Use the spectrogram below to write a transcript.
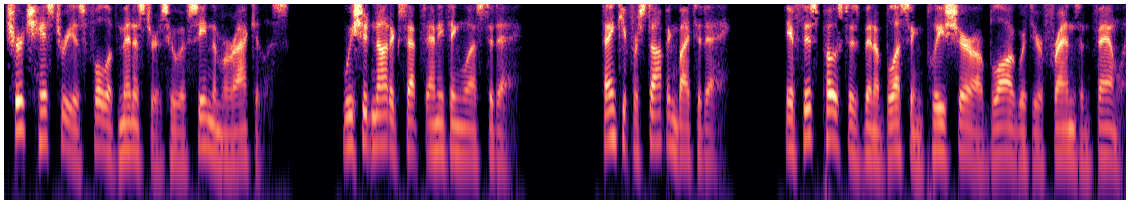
Church history is full of ministers who have seen the miraculous. We should not accept anything less today. Thank you for stopping by today. If this post has been a blessing, please share our blog with your friends and family.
